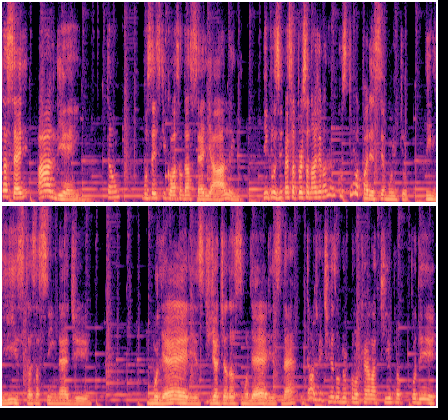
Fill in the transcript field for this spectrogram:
da série Alien. Então, vocês que gostam da série Alien, Inclusive, essa personagem ela não costuma aparecer muito em listas, assim, né? De mulheres, de dia a dia das mulheres, né? Então a gente resolveu colocar ela aqui para poder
